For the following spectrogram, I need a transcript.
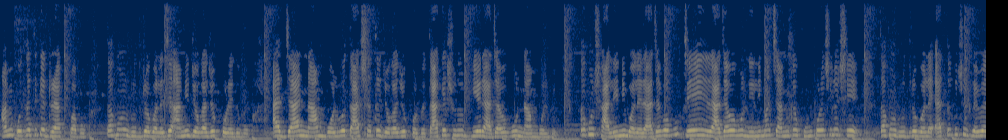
আমি কোথা থেকে ড্রাগ পাবো? তখন রুদ্র বলে, যে আমি যোগাযোগ করে দেবো। আর যার নাম বলব, তার সাথে যোগাযোগ করবে। তাকে শুধু গিয়ে রাজাবাবুর নাম বলবে। তখন শালিনী বলে, রাজাবাবু যে রাজাবাবু নীলিমা চানুকে খুন করেছিল সে? তখন রুদ্র বলে, এত কিছু ভেবে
